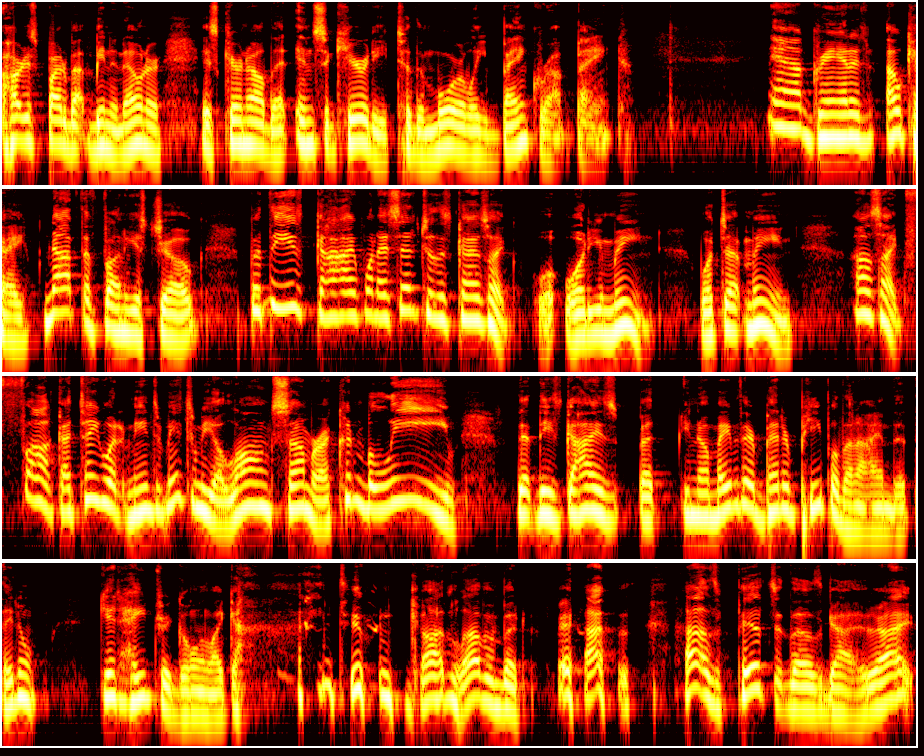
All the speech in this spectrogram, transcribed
hardest part about being an owner is carrying all that insecurity to the morally bankrupt bank. Now, granted, okay, not the funniest joke, but these guy, when I said it to this guy, I was like, what do you mean? What's that mean? I was like, fuck, I tell you what it means. It means to me a long summer. I couldn't believe that these guys, but you know, maybe they're better people than I am, that they don't get hatred going like I do, and God love them. But man, I was, I was pissed at those guys, right?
